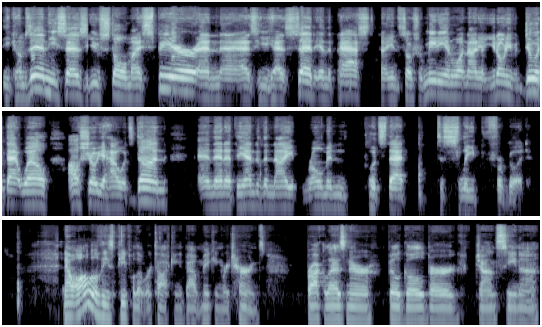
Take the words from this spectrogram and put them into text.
he, comes in, he says, You stole my spear. And as he has said in the past uh, in social media and whatnot, you don't even do it that well. I'll show you how it's done. And then at the end of the night, Roman puts that to sleep for good. Now, all of these people that we're talking about making returns Brock Lesnar, Bill Goldberg, John Cena,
